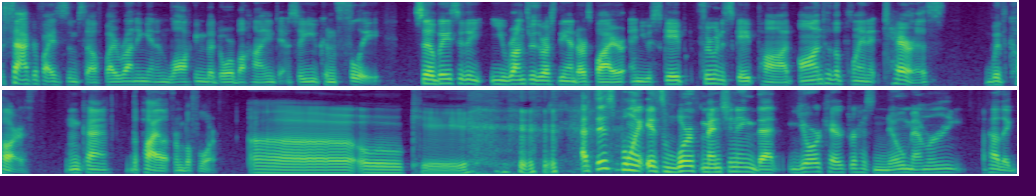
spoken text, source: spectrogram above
sacrifices himself by running in and locking the door behind him so you can flee. So basically, you run through the rest of the Endar Spire and you escape through an escape pod onto the planet Taris with Carth, okay? The pilot from before. uh, okay. At this point, it's worth mentioning that your character has no memory of how they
